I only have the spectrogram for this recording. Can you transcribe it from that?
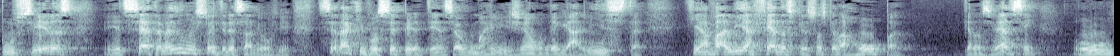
pulseiras etc., mas eu não estou interessado em ouvir. Será que você pertence a alguma religião legalista que avalia a fé das pessoas pela roupa que elas vestem ou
